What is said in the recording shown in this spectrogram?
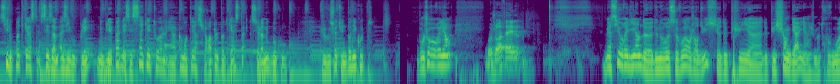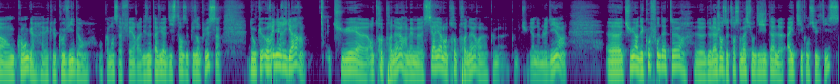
Si le podcast Sésame Asie vous plaît, n'oubliez pas de laisser 5 étoiles et un commentaire sur Apple Podcast, cela m'aide beaucoup. Je vous souhaite une bonne écoute. Bonjour Aurélien. Bonjour Raphaël. Merci Aurélien de, nous recevoir aujourd'hui depuis, euh, depuis Shanghai. Je me trouve moi à Hong Kong. Avec le Covid, on, commence à faire des interviews à distance de plus en plus. Donc Aurélien Rigard, tu es euh, entrepreneur, même serial entrepreneur, euh, comme, comme tu viens de me le dire. Euh, tu es un des cofondateurs euh, de l'agence de transformation digitale IT Consultis.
